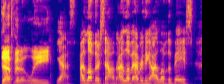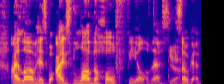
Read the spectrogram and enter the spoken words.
Definitely. Yes, I love their sound. I love everything. I love the bass. I love his voice. I just love the whole feel of this. Yeah. so good.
